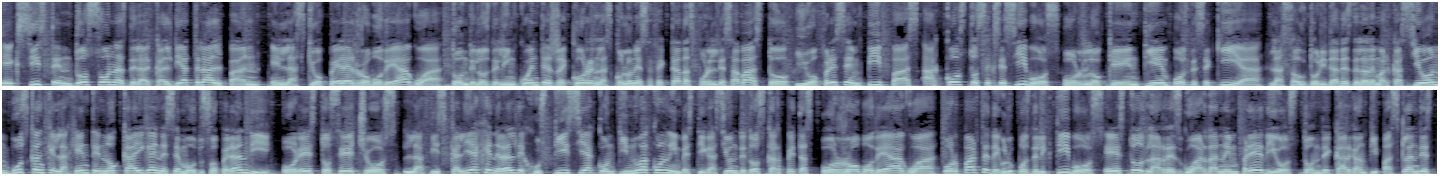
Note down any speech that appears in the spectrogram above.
Existen dos zonas de la alcaldía Tlalpan en las que opera el robo de agua, donde los delincuentes recorren las colonias afectadas por el desabasto y ofrecen pipas a costos excesivos, por lo que en tiempos de sequía, las autoridades de la demarcación buscan que la gente no caiga en ese modus operandi. Por estos hechos, la Fiscalía General de Justicia continúa con la investigación de dos carpetas por robo de agua por parte de grupos delictivos. Estos la resguardan en predios, donde cargan pipas clandestinas,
